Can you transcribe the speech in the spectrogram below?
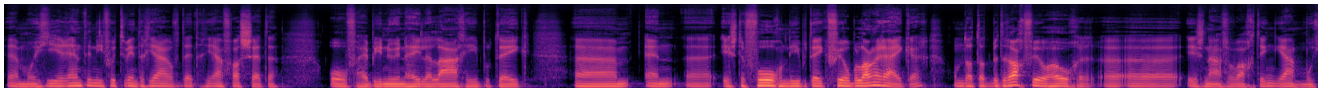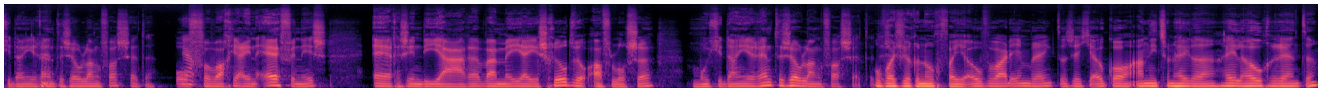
eh, moet je je rente niet voor 20 jaar of 30 jaar vastzetten. Of heb je nu een hele lage hypotheek ehm, en eh, is de volgende hypotheek veel belangrijker, omdat dat bedrag veel hoger is naar verwachting. Ja, moet je dan je rente zo lang vastzetten? Of Ja. verwacht jij een erfenis ergens in die jaren waarmee jij je schuld wil aflossen, moet je dan je rente zo lang vastzetten. Of Dus- als je genoeg van je overwaarde inbrengt, dan zit je ook al aan niet zo'n hele, hele hoge rente.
